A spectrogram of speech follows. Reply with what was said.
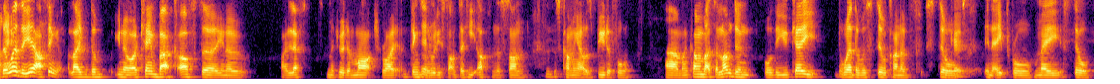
The weather, yeah, I think like the you know I came back after you know I left Madrid in March, right, and things Yeah. were really starting to heat up, and the sun Mhm. was coming out. It was beautiful. Um, and coming back to London or the UK, the weather was still kind of still Good. in April, May, still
